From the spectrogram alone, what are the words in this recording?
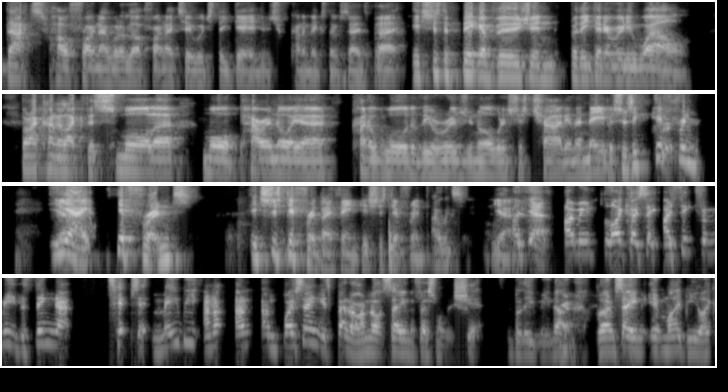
that's how Fright Night would have looked. Fright Night Two, which they did, which kind of makes no sense. But it's just a bigger version, but they did it really well. But I kind of like the smaller, more paranoia kind of world of the original, where it's just Charlie and the neighbor. So it's a different. Yeah. Yeah, it's different. It's just different. I think it's just different. I would. Yeah. Uh, yeah, I mean, like I say, I think for me, the thing that tips it maybe, and, and, and by saying it's better, I'm not saying the first one is shit. Believe me, no. Yeah. But I'm saying it might be like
